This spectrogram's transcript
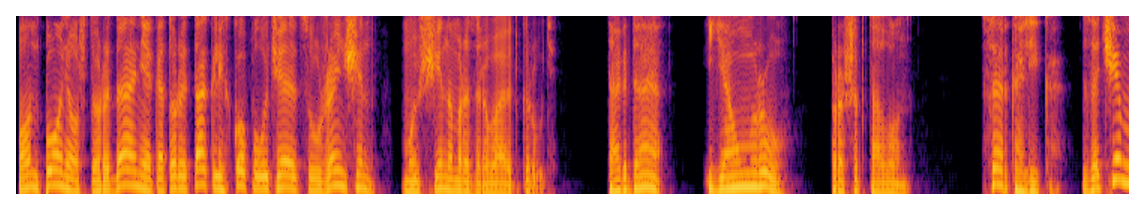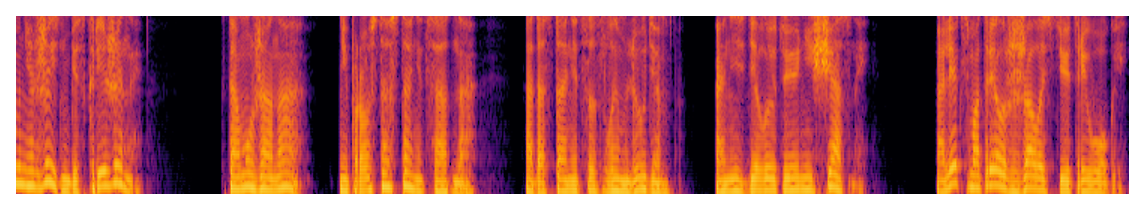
Он понял, что рыдания, которые так легко получаются у женщин, мужчинам разрывают грудь. Тогда я умру, прошептал он. Сэр Калика, зачем мне жизнь без крижины? К тому же она не просто останется одна, а достанется злым людям. Они сделают ее несчастной. Олег смотрел с жалостью и тревогой.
